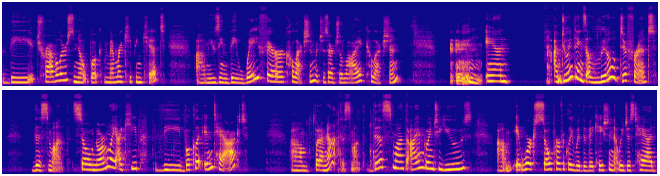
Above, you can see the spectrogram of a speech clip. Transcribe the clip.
the Traveler's Notebook Memory Keeping Kit um, using the Wayfarer collection, which is our July collection. and I'm doing things a little different this month. So normally I keep the booklet intact um, but I'm not this month. This month I am going to use, um, it works so perfectly with the vacation that we just had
